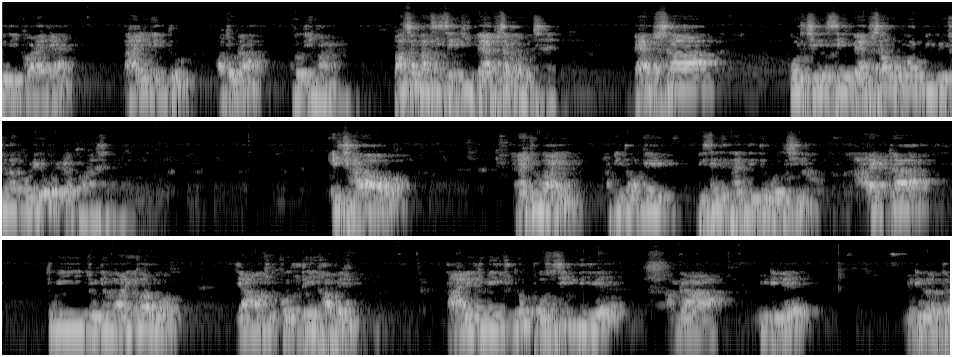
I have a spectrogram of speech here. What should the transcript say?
যদি করা যায়, তাহলে কিন্তু অতটা ক্ষতি হয় না। পাশাপাশি সে কি ব্যবসা করছে? ব্যবসা করছে, সেই ব্যবসার উপর বিবেচনা করেও এটা করা সম্ভব। এছাড়াও, রাজু ভাই, আমি তোমাকে বিশেষ ধ্যান দিতে বলছি আর একটা তুমি যদি মনে করো যে আমাকে করতেই হবে তাহলে তুমি কিন্তু পশ্চিম দিকে আমরা মিডিলে মিডিল অফ দ্য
